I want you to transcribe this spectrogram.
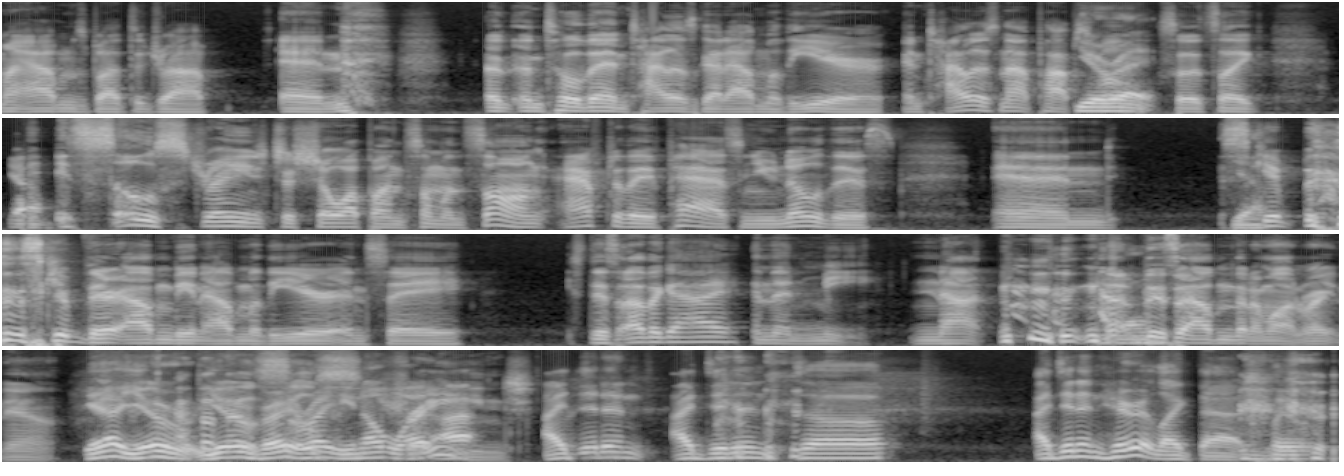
my album's about to drop, and until then, Tyler's got album of the year, and Tyler's not Pop Smoke, You're right. so it's like. Yeah. It's so strange to show up on someone's song after they've passed and you know this and Yeah. skip skip their album being album of the year and say it's this other guy and then me not not Yeah. this album that I'm on right now. Yeah, you're you're very so right. You know what? I. I didn't I didn't uh I didn't hear it like that. But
